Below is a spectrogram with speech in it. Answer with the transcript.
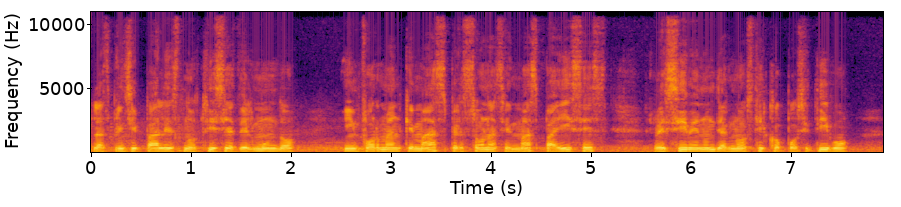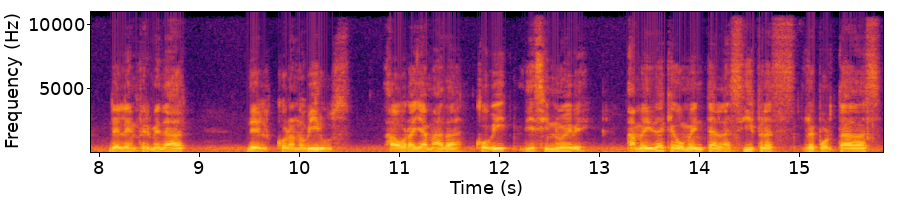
las principales noticias del mundo informan que más personas en más países reciben un diagnóstico positivo de la enfermedad del coronavirus, ahora llamada COVID-19. A medida que aumentan las cifras reportadas,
